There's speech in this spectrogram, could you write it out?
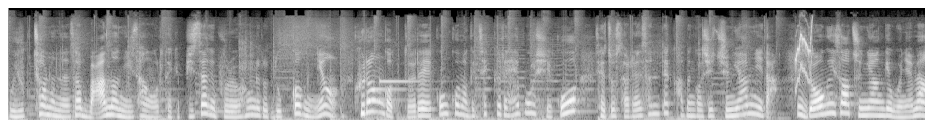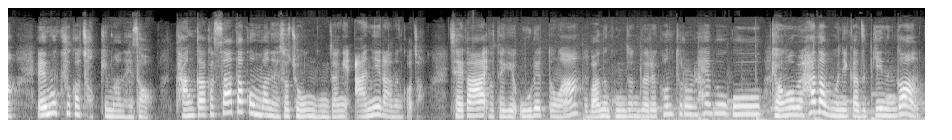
뭐 6천 원에서 만원 이상으로 되게 비싸게 부를 확률도 높거든요. 그런 것들을 꼼꼼하게 체크를 해보시고 제조사를 선택하는 것이 중요합니다. 여기서 중요한 게 뭐냐면 MOQ가 적기만 해서 단가가 싸다고만 해서 좋은 공장이 아니라는 거죠. 제가 되게 오랫동안 많은 공장들을 컨트롤 해보고 경험을 하다 보니까 느끼는 건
